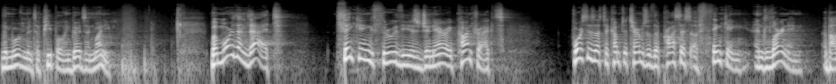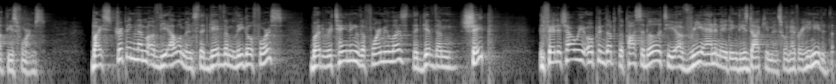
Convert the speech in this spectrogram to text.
the movement of people and goods and money. But more than that, thinking through these generic contracts forces us to come to terms with the process of thinking and learning about these forms. By stripping them of the elements that gave them legal force, but retaining the formulas that give them shape, Al-Faylachawi opened up the possibility of reanimating these documents whenever he needed them.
